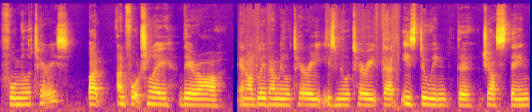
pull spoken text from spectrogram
for militaries, but unfortunately, there are. And I believe our military is military that is doing the just thing.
